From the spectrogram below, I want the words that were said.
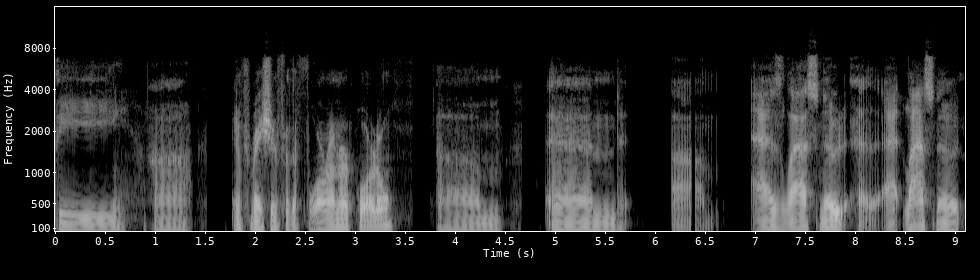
the uh, information for the Forerunner portal. Um, and um, as last note, at last note,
